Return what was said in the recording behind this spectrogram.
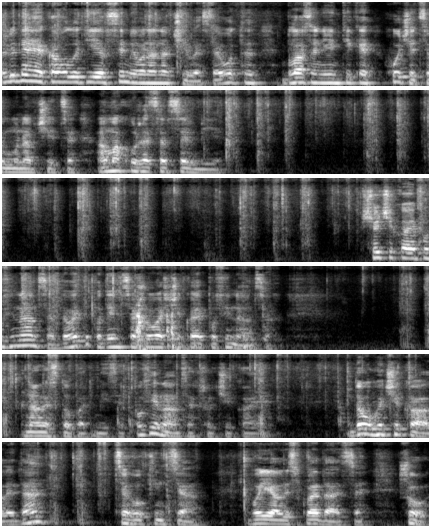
Людина, яка володіє всім, і вона навчилася. От блазень він тільки хоче цьому навчитися, а мах уже це все вміє. Що чекає по фінансах? Давайте подивимося, що вас чекає по фінансах. На листопад місяць. По фінансах що чекає? Довго чекали, да? Цього кінця. Боялись вкладатися. Що,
